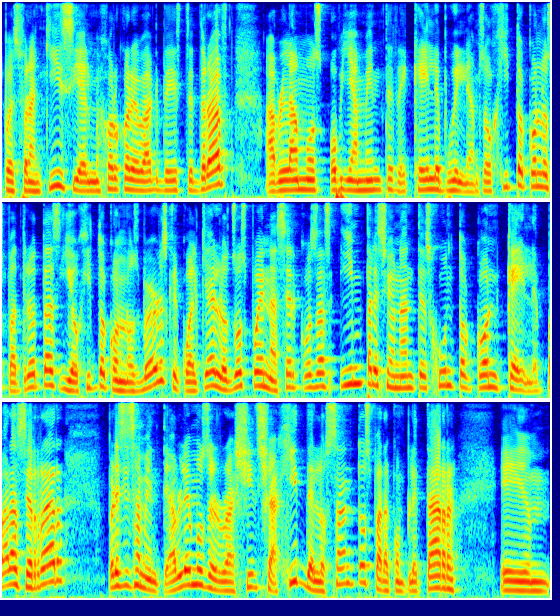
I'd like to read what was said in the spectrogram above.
pues franquicia, el mejor coreback de este draft. Hablamos obviamente de Caleb Williams. Ojito con los Patriotas y ojito con los Bears, que cualquiera de los dos pueden hacer cosas impresionantes junto con Caleb. Para cerrar, precisamente, hablemos de Rashid Shahid de los Santos para completar eh,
